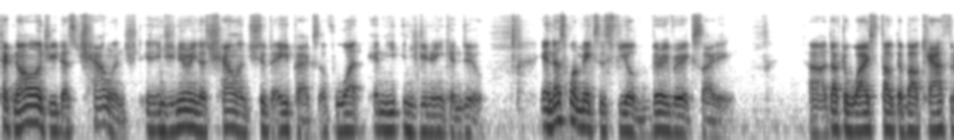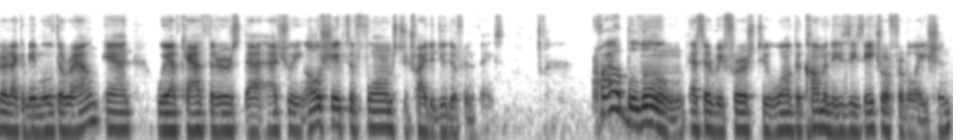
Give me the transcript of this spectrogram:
technology that's challenged, engineering that's challenged to the apex of what engineering can do. And that's what makes this field very, very exciting. Uh, Dr. Weiss talked about catheter that can be moved around, and we have catheters that actually in all shapes and forms to try to do different things. Cryoballoon, as it refers to one of the common diseases, atrial fibrillation.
